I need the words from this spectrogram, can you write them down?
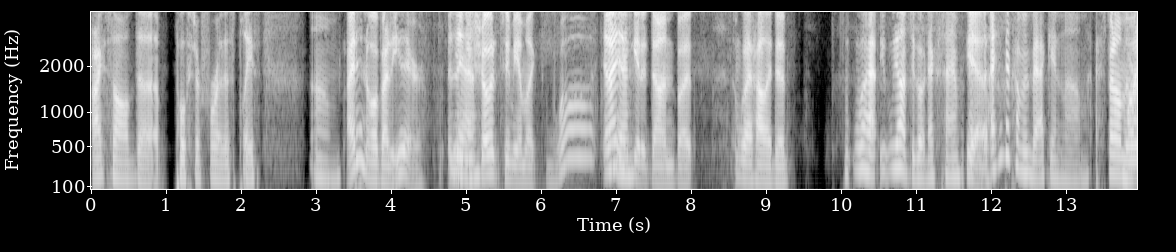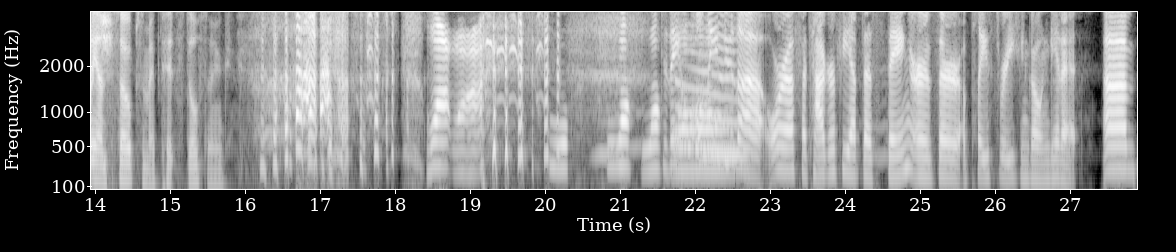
I saw the poster for this place. Um, I didn't know about it either. And then you showed it to me. I'm like, what? And I Yeah. didn't get it done, but I'm glad Holly did. We'll, ha- we'll have to go next time. Yeah. I, I think they're coming back in. Um, I spent all my money on soaps and my pits still sink. wah, wah. Do they only do the aura photography at this thing, or is there a place where you can go and get it? Um,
